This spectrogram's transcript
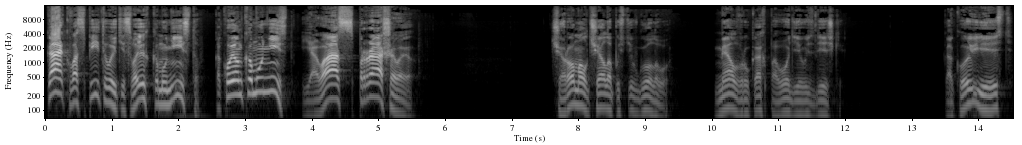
Как воспитываете своих коммунистов? Какой он коммунист? Я вас спрашиваю!» Чаро молчал, опустив голову. Мял в руках поводья уздечки. «Какой есть!»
